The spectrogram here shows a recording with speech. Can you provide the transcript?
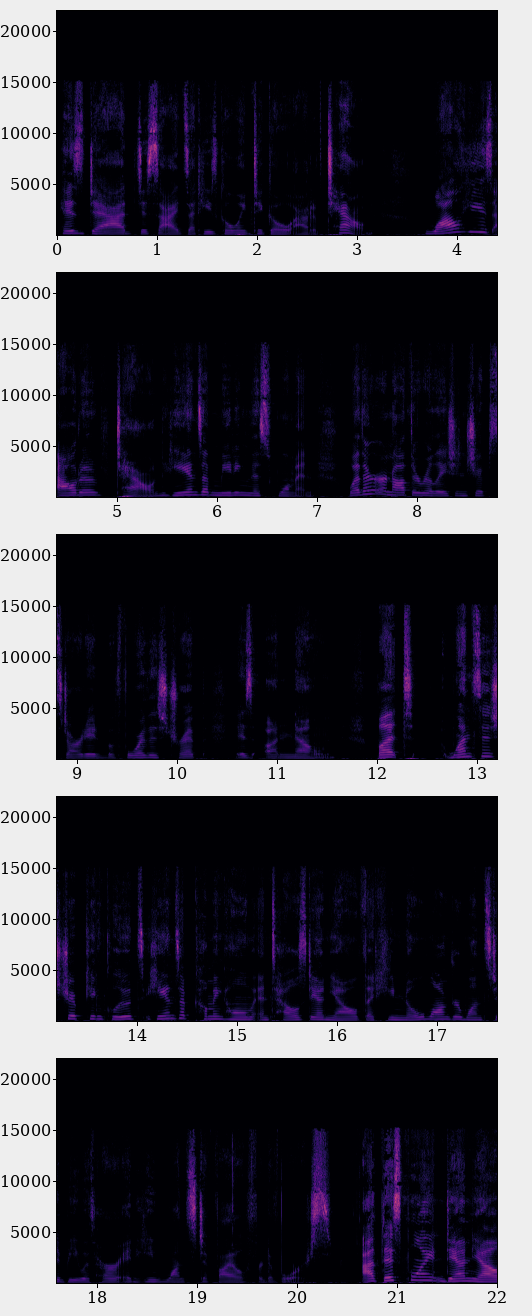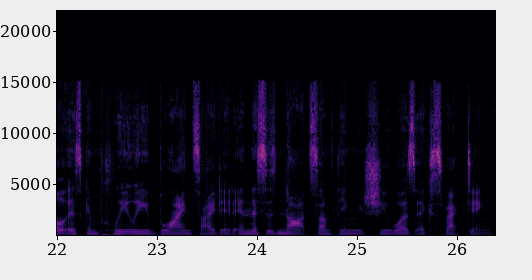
his dad decides that he's going to go out of town. While he is out of town, he ends up meeting this woman. Whether or not their relationship started before this trip is unknown. But once this trip concludes, he ends up coming home and tells Danielle that he no longer wants to be with her and he wants to file for divorce. At this point, Danielle is completely blindsided, and this is not something she was expecting.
